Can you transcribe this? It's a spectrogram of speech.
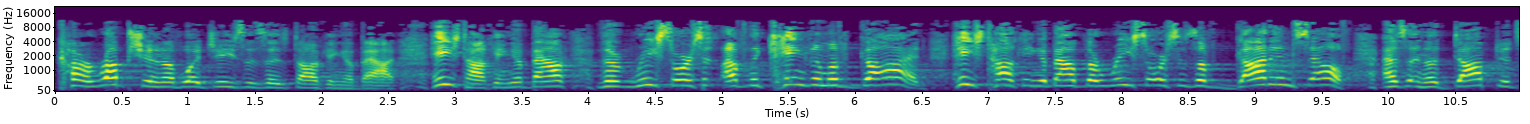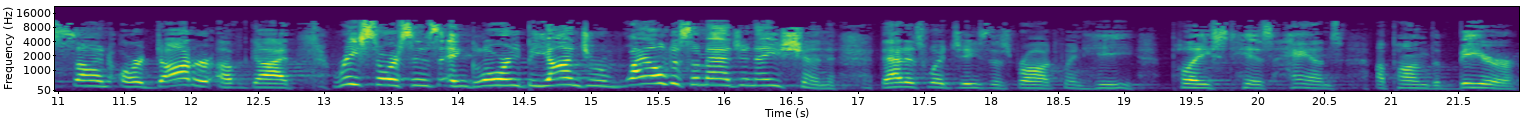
corruption of what Jesus is talking about. He's talking about the resources of the kingdom of God. He's talking about the resources of God himself as an adopted son or daughter of God. Resources and glory beyond your wildest imagination. That is what Jesus brought when he placed his hands upon the bier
